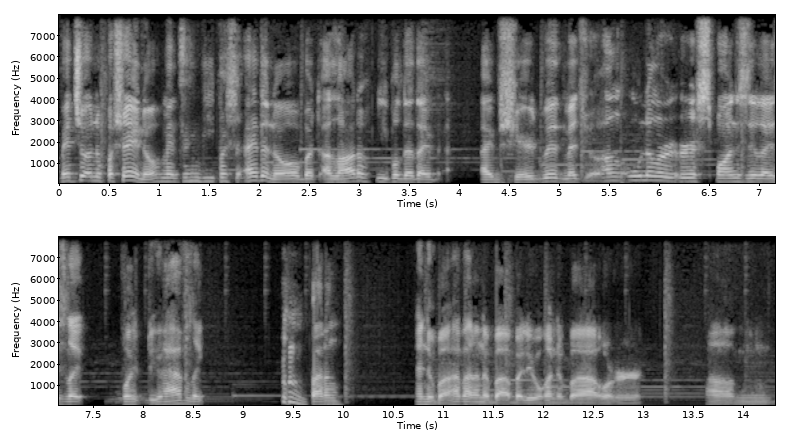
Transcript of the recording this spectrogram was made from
medyo ano pa siya, eh, no? Medyo hindi pa siya, I don't know, but a lot of people that I've I've shared with, medyo ang unang response nila is like, Boy, do you have like, parang, ano ba? Parang nababaliw ka na ba? Or, um,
